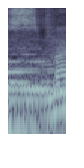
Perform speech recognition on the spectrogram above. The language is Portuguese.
Christmas.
